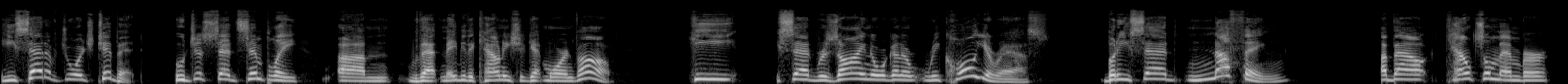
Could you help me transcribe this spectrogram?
he said of George Tibbitt, who just said simply um, that maybe the county should get more involved. He said, resign or we're going to recall your ass. But he said nothing about council member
